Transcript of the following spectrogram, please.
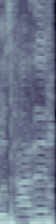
was hiding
